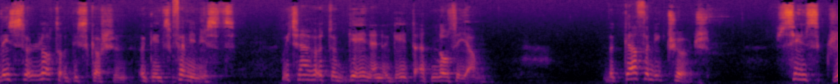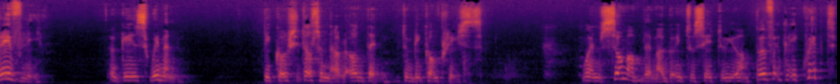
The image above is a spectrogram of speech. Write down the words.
There's a lot of discussion against feminists, which I heard again and again ad nauseam. The Catholic Church sins gravely against women because she doesn't allow them to become priests. When some of them are going to say to you, I'm perfectly equipped,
